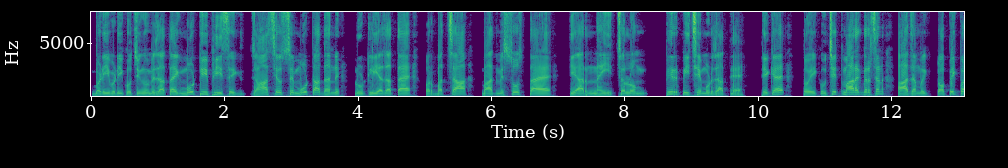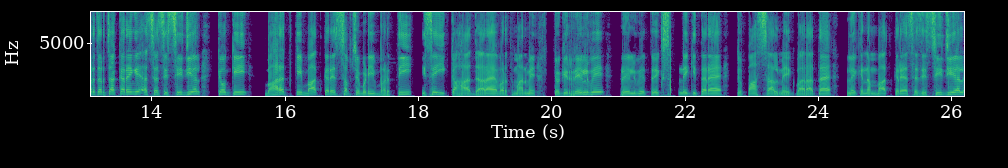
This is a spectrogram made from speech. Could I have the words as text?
बड़ी बड़ी कोचिंगों में जाता है, एक मोटी फ़ीस एक, जहाँ से उससे मोटा धन लूट लिया जाता है और बच्चा बाद में सोचता है कि यार नहीं, चलो हम फिर पीछे मुड़ जाते हैं। ठीक है? तो एक उचित मार्गदर्शन आज हम एक टॉपिक पर चर्चा करेंगे एसएससी सीजीएल क्योंकि भारत की बात करें, सबसे बड़ी भर्ती इसे ही कहा जा रहा है वर्तमान में, क्योंकि रेलवे रेलवे तो एक सपने की तरह है, जो पाँच साल में एक बार आता है, लेकिन हम बात करें एसएससी सीजीएल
